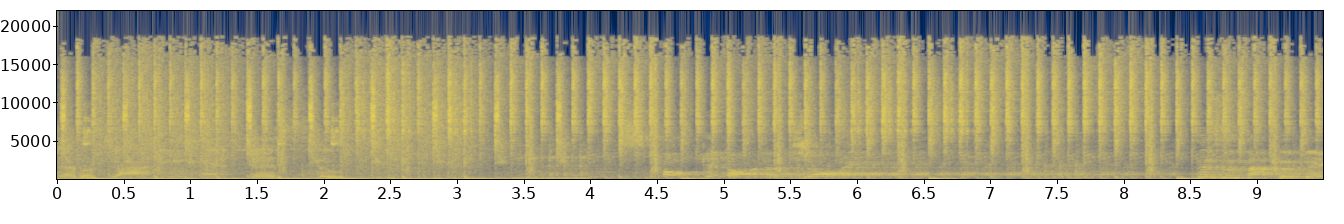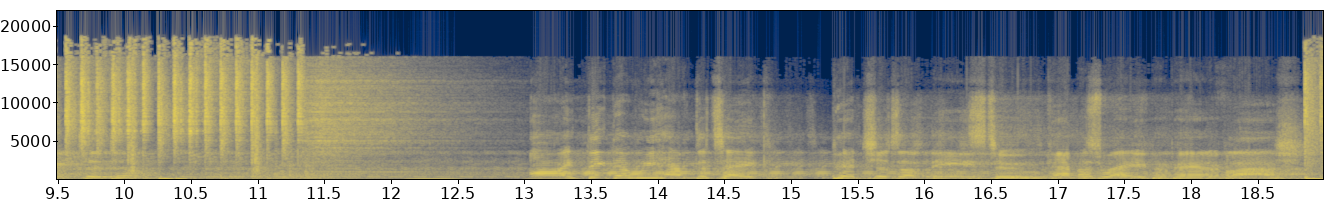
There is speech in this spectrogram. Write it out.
Little Johnny and his suit. Smoking on a joint. This is not the thing to do. Uh, I think that we have to take pictures of these two. Cameras ready, prepare to flash.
